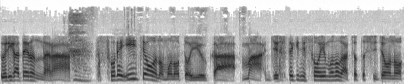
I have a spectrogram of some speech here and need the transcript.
売りが出るんなら、はい、それ以上のものというか、まあ、実質的にそういうものがちょっと市場の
